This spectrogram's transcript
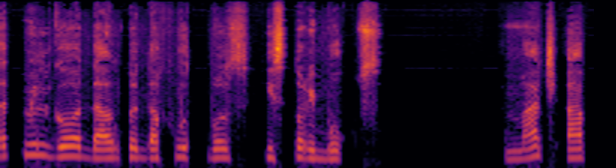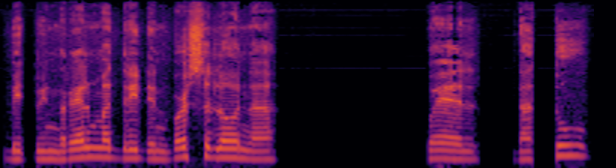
that will go down to the football's history books. A match up between Real Madrid and Barcelona, well, the two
